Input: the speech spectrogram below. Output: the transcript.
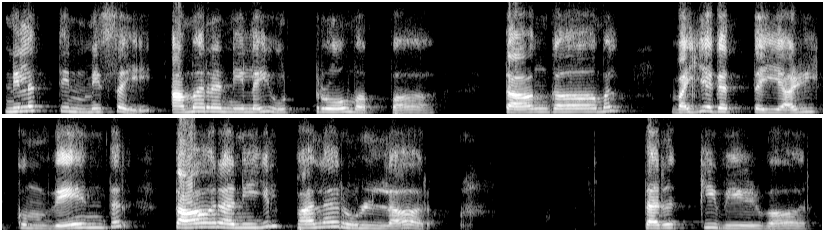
நிலத்தின் மிசை அமரநிலை உற்றோம் அப்பா. தாங்காமல் வையகத்தை அழிக்கும் வேந்தர் தாரணியில் பலர் உள்ளார் தருக்கி வீழ்வார்.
